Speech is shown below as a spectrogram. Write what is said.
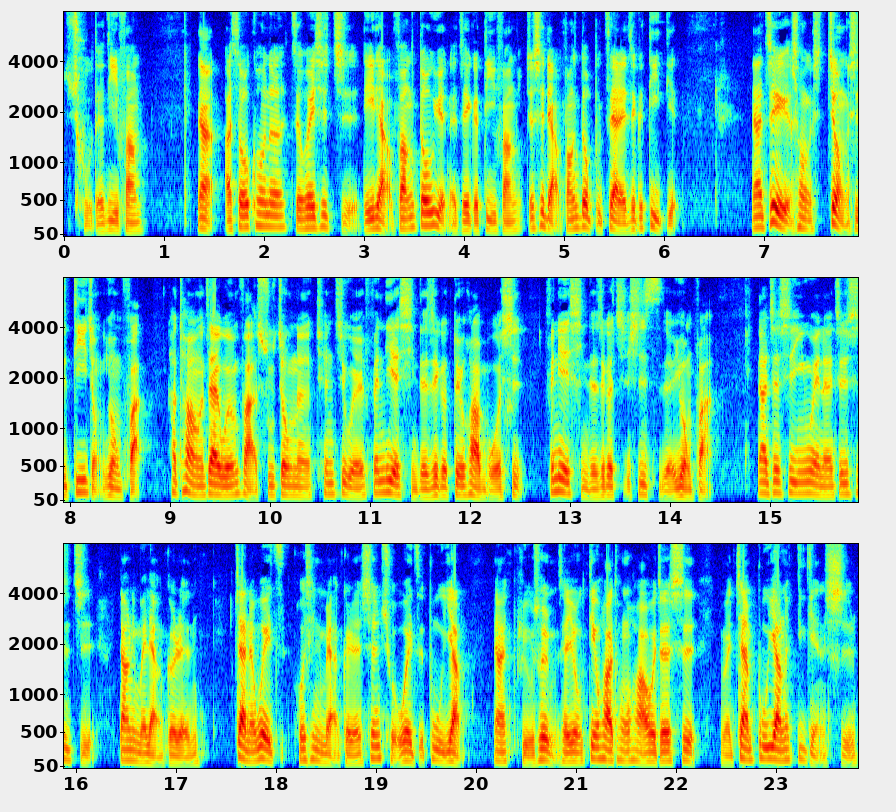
处的地方。那あそこ呢，则会是指离两方都远的这个地方，就是两方都不在的这个地点。那这个从这种是第一种用法，它通常在文法书中呢，称之为分裂型的这个对话模式，分裂型的这个指示词的用法。那这是因为呢，这是指当你们两个人 站的位置，或是你们两个人身处的位置不一样。那比如说你们在用电话通话，或者是你们站不一样的地点时，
